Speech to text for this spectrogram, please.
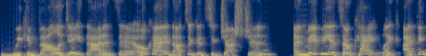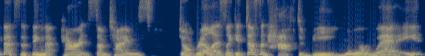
we can validate that and say okay that's a good suggestion. And maybe it's okay. Like i think that's the thing that parents sometimes don't realize. Like it doesn't have to be your way.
